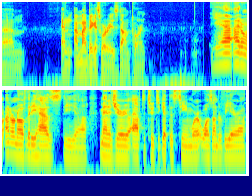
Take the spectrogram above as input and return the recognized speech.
Um, and uh, my biggest worry is Dom Torrent. Yeah, I don't I don't know if that he has the uh, managerial aptitude to get this team where it was under Vieira.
